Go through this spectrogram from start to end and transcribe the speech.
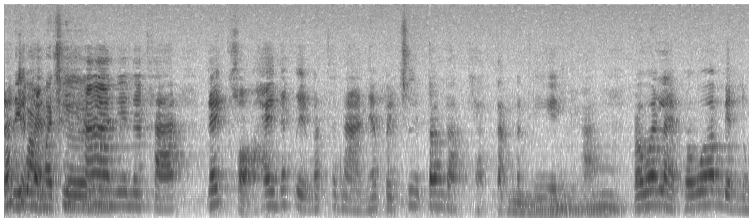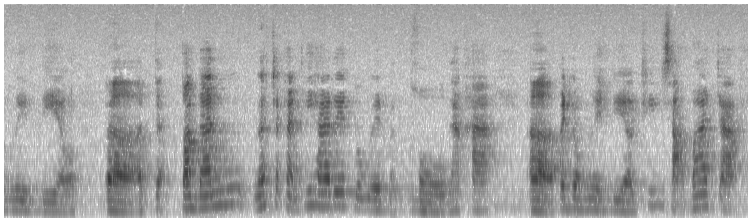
รัชในวักางลมาเชิที่ญห้าเนี่ยนะคะ ได้ขอให้นักเรียนวัฒนาเนี่ยไปช่วยต้อนรับแขกต่างประเทศค่ะเพราะว่าอะไรเพราะว่าเป็นโรงเรียนเดียวเอ่อจะตอนนั้นรัชกาลที่ 5 เรียกโรงเรียนแบบโคนะคะเอ่อเป็นโรงเรียนเดียวที่สามารถจะเอ่อ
